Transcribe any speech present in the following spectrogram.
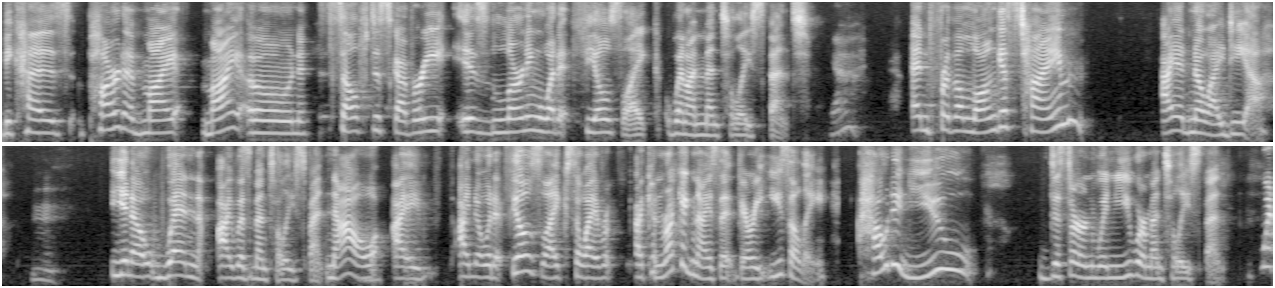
because part of my my own self-discovery is learning what it feels like when I'm mentally spent. Yeah. And for the longest time, I had no idea. Mm. You know, when I was mentally spent. Now mm. I I know what it feels like so I re- I can recognize it very easily. How did you discern when you were mentally spent? When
